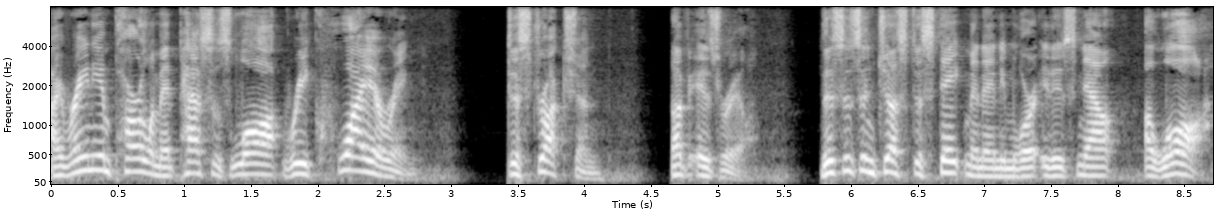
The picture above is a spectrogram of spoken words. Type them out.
Iranian parliament passes law requiring destruction of Israel. This isn't just a statement anymore, it is now a law.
